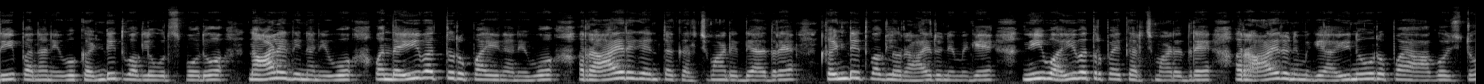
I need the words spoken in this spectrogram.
ದೀಪನ ನೀವು ಖಂಡಿತವಾಗ್ಲೂ ಉರಿಸ್ಬೋದು. ನಾಳೆ ದಿನ ನೀವು ಒಂದು ಐವತ್ತು ರೂಪಾಯಿನ ನೀವು ರಾಯರಿಗೆ ಅಂತ ಖರ್ಚು ಮಾಡಿದ್ದೆ ಆದರೆ ಖಂಡಿತವಾಗ್ಲೂ ರಾಯರು ನಿಮಗೆ ನೀವು ಐವತ್ತು ರೂಪಾಯಿ ಖರ್ಚು ಮಾಡಿದ್ರೆ ರಾಯರು ನಿಮಗೆ ಐನೂರು ರೂಪಾಯಿ ಆಗೋಷ್ಟು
